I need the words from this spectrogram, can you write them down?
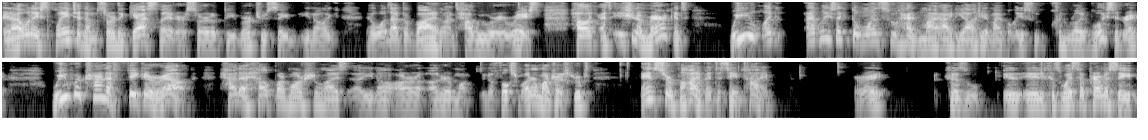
and I would explain to them sort of the gaslighter, sort of the virtue, say, you know, like and whatnot, the violence, how we were erased, how like as Asian Americans, we like at least like the ones who had my ideology and my beliefs who couldn't really voice it, right? We were trying to figure out how to help our marginalized, uh, you know, our other, you know, folks from other marginalized groups and survive at the same time, right? Because it, because white supremacy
